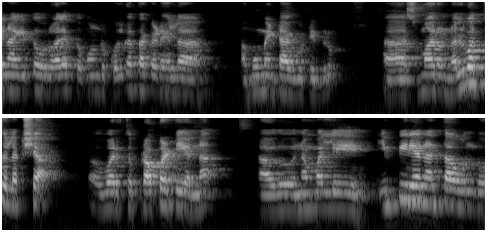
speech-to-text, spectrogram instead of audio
ಏನಾಗಿತ್ತು ಅವರು ಅಲ್ಲೇ ತೊಗೊಂಡು ಕೋಲ್ಕತ್ತಾ ಕಡೆ ಎಲ್ಲ ಮೂಮೆಂಟ್ ಆಗಿಬಿಟ್ಟಿದ್ರು. ಸುಮಾರು ನಲವತ್ತು ಲಕ್ಷ ವರ್ತ್ ಪ್ರಾಪರ್ಟಿಯನ್ನ ಅದು ನಮ್ಮಲ್ಲಿ ಇಂಪೀರಿಯನ್ ಅಂತ ಒಂದು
